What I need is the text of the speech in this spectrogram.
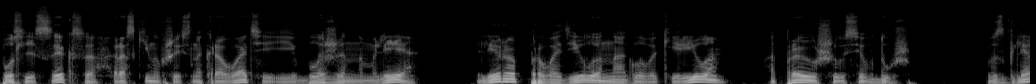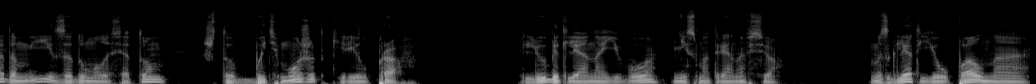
После секса, раскинувшись на кровати и блаженно млея, Лера проводила наглого Кирилла, отправившегося в душ, взглядом и задумалась о том, что, быть может, Кирилл прав. Любит ли она его, несмотря на все? Взгляд ее упал на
